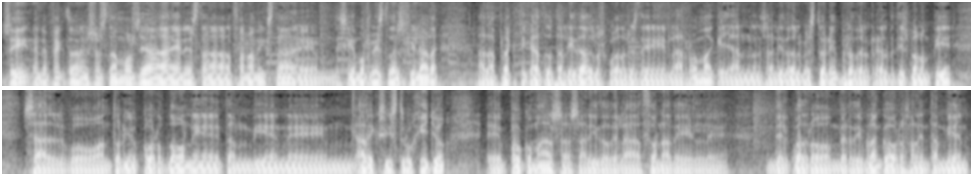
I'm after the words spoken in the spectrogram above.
Sí, en efecto, en eso estamos ya en esta zona mixta. Eh, sí hemos visto desfilar a la práctica totalidad de los jugadores de la Roma que ya han salido del vestuario, pero del Real Betis Balompié, salvo Antonio Cordone, también eh, Alexis Trujillo, eh, poco más ha salido de la zona del, eh, del cuadro verde y blanco. Ahora salen también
